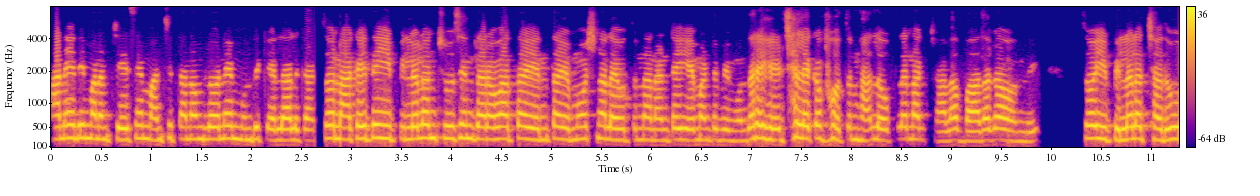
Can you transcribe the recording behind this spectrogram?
అనేది మనం చేసే మంచితనంలోనే ముందుకు వెళ్ళాలి కదా. సో నాకైతే ఈ పిల్లలను చూసిన తర్వాత ఎంత ఎమోషనల్ అవుతున్నానంటే ఏమంటే మీ ముందర ఏడ్చలేకపోతున్నా. లోపల నాకు చాలా బాధగా ఉంది. సో ఈ పిల్లల చదువు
